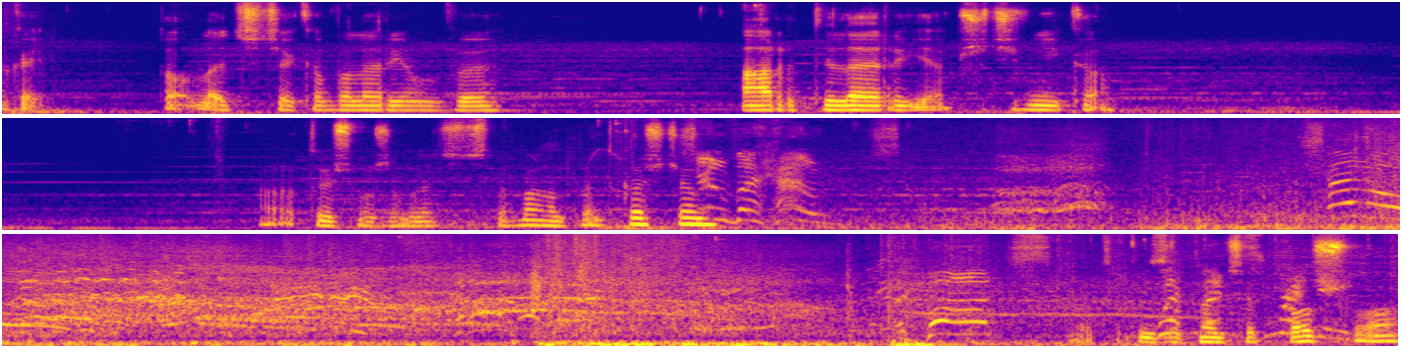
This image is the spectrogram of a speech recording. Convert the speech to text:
Okej, to lećcie kawalerią w artylerię przeciwnika. A tu już możemy lecieć normalną prędkością. Silver Helms! Advance! O, takie zaklęcie poszło.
